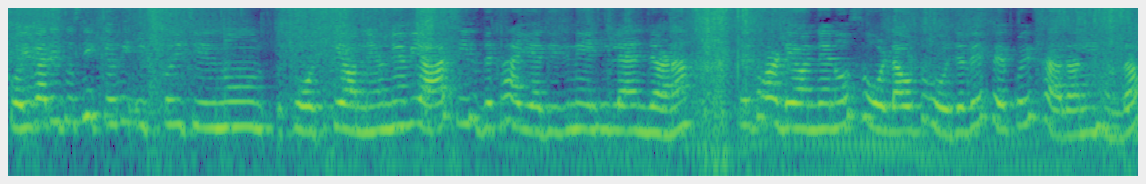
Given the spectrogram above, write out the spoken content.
ਕੋਈ ਵਾਰੀ ਤੁਸੀਂ ਕੋਈ ਇੱਕੋ ਹੀ ਚੀਜ਼ ਨੂੰ ਸੋਚ ਕੇ ਆਉਂਦੇ ਹੁੰਦੇ ਹੋ ਵੀ ਆਹ ਚੀਜ਼ ਦਿਖਾਈ ਆ ਦੀਦੀ ਨੇ, ਇਹੀ ਲੈਣ ਜਾਣਾ, ਤੇ ਤੁਹਾਡੇ ਆਉਂਦਿਆਂ ਨੂੰ ਸੋਲਡ ਆਊਟ ਹੋ ਜਾਵੇ, ਫਿਰ ਕੋਈ ਫਾਇਦਾ ਨਹੀਂ ਹੁੰਦਾ।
